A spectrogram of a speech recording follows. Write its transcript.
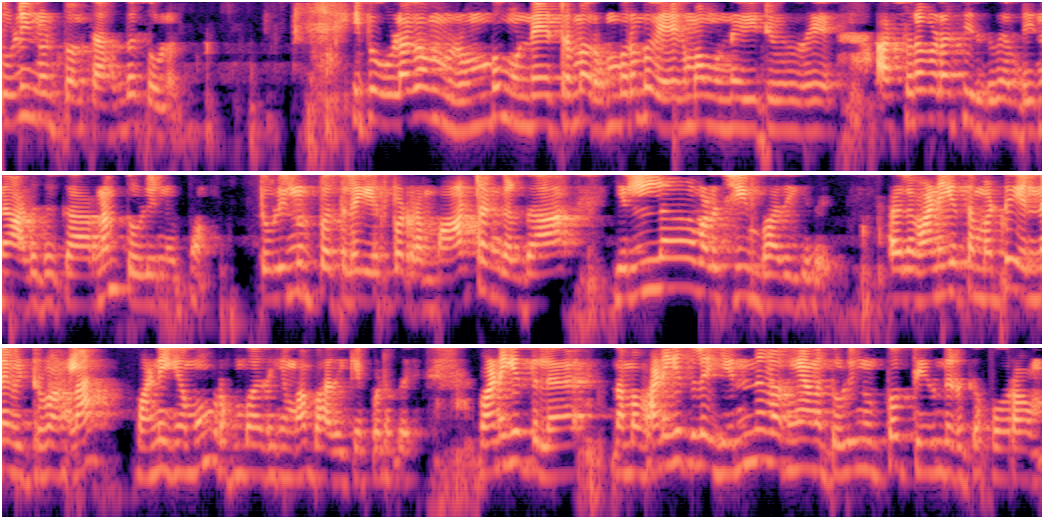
தொழில்நுட்பம் சார்ந்த சூழல். இப்போ உலகம் ரொம்ப முன்னேற்றமாக ரொம்ப ரொம்ப வேகமாக முன்னேறிட்டு வருது. அசுர வளர்ச்சி இருக்குது அப்படின்னா அதுக்கு காரணம் தொழில்நுட்பம். தொழில்நுட்பத்தில் ஏற்படுற மாற்றங்கள் தான் எல்லா வளர்ச்சியும் பாதிக்குது. அதில் வணிகத்தை மட்டும் என்ன விட்டுருவாங்களா? வணிகமும் ரொம்ப அதிகமாக பாதிக்கப்படுது. வணிகத்தில் நம்ம வணிகத்தில் என்ன வகையான தொழில்நுட்பம் தேர்ந்தெடுக்க போகிறோம்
